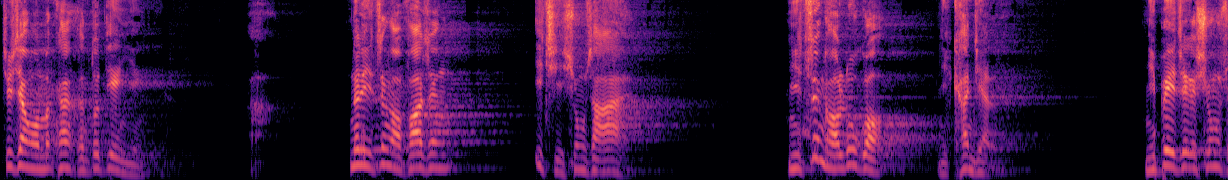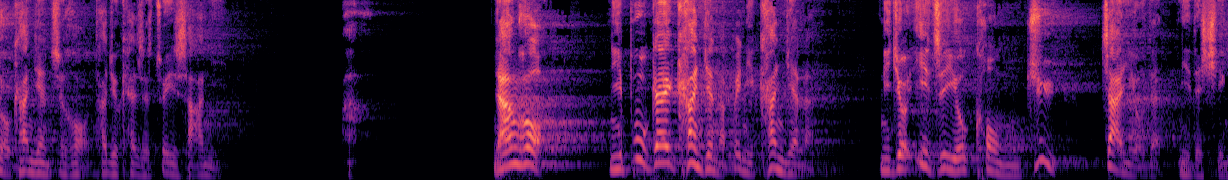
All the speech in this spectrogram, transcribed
就像我们看很多电影，那里正好发生一起凶杀案，你正好路过，你看见了，你被这个凶手看见之后，他就开始追杀你，啊，然后你不该看见的被你看见了，你就一直有恐惧占有的你的心。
